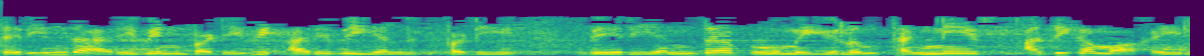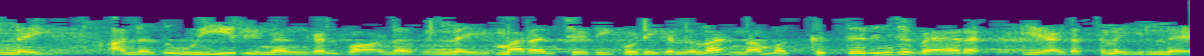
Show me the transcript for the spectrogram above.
தெரிந்த அறிவின்படி அறிவியல் படி வேறு எந்த பூமியிலும் தண்ணீர் அதிகமாக இல்லை அல்லது உயிரினங்கள் வாழவில்லை. மரம் செடி கொடிகள் எல்லாம் நமக்கு தெரிஞ்சு வேற இடத்துல இல்லை.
